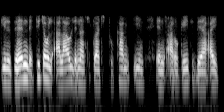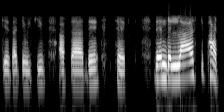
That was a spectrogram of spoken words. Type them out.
skills, then the teacher will allow learners to, to come in and arrogate their ideas that they will give after the text. Then the last part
